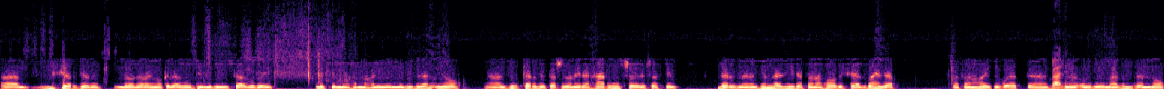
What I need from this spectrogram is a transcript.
بسیار زیاده برادرای ما که در حدود می‌دونیم سربازای مثل محلی ملی بودن اینا زیادتر و زیادتر شده میره هر روز شاهدش هستیم. در ضمن از این رسانه ها بشه از بین رفت رسانه هایی که باید بله. مردم بدن نو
